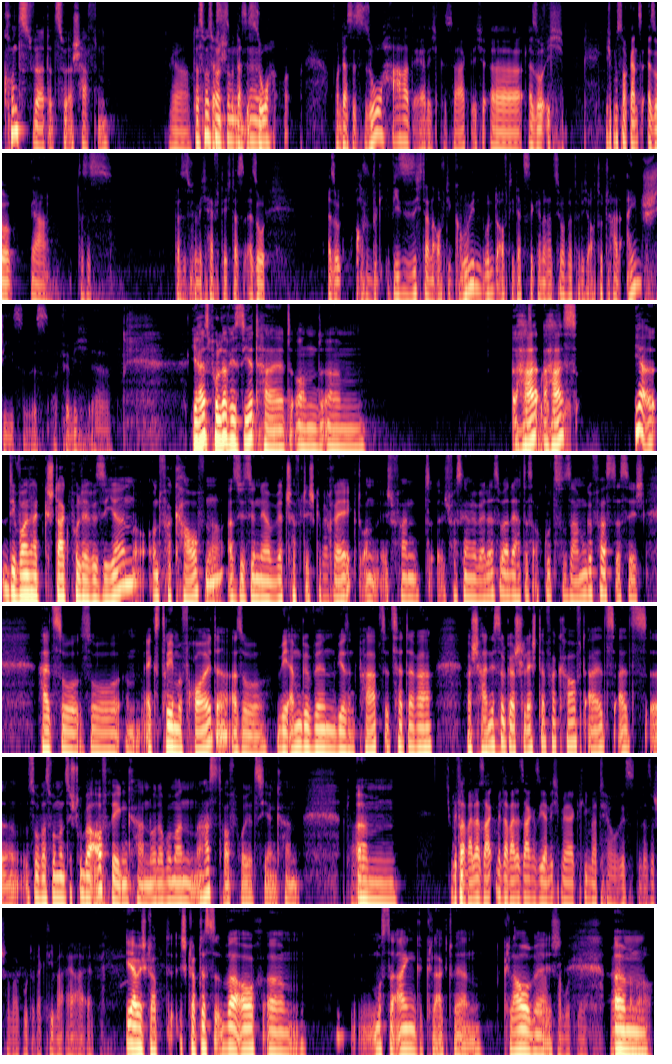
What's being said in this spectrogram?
Kunstwörter zu erschaffen. Ja. Das muss das man schon. das ist so und das ist so hart, ehrlich gesagt. Ich, äh, also ich, ich muss auch ganz, also ja, das ist, das ist für mich heftig. Das, also, also auch wie sie sich dann auf die Grünen und auf die letzte Generation natürlich auch total einschießen, ist für mich. Äh, ja, es polarisiert halt und ähm, ha Hass ja, die wollen halt stark polarisieren und verkaufen. Ja. Also sie sind ja wirtschaftlich geprägt und ich fand, ich weiß gar nicht mehr, wer das war, der hat das auch gut zusammengefasst, dass sich halt so, so ähm, extreme Freude, also WM-Gewinn, wir sind Papst etc., wahrscheinlich sogar schlechter verkauft als, als äh, sowas, wo man sich drüber aufregen kann oder wo man Hass drauf projizieren kann. Ähm, Mittlerweile, sagt, mittlerweile sagen sie ja nicht mehr Klimaterroristen, das ist schon mal gut, oder Klima-RAF. Ja, aber ich glaube, ich glaub, das war auch, ähm, musste eingeklagt werden, glaube ja, ich. Vermutlich. Ja, ähm,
